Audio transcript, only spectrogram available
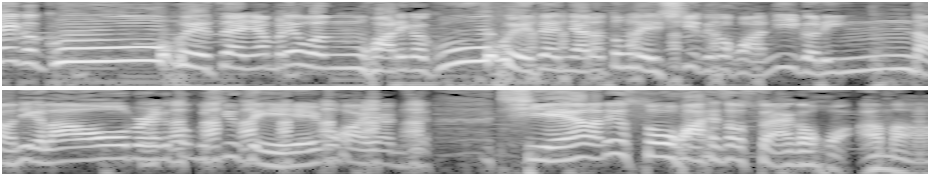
你一个古惑仔，人家没得文化的一个古惑仔，人家都懂得起这个话。你一个领导，你一个老板，那个懂不起这个话呀？天哪，那个说话还是要算个话嘛？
